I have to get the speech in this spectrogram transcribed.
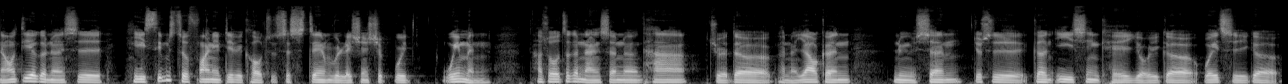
然后第二个呢是，He seems to find it difficult to sustain relationship with women。他说这个男生呢，他觉得可能要跟女生，就是跟异性可以有一个维持一个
